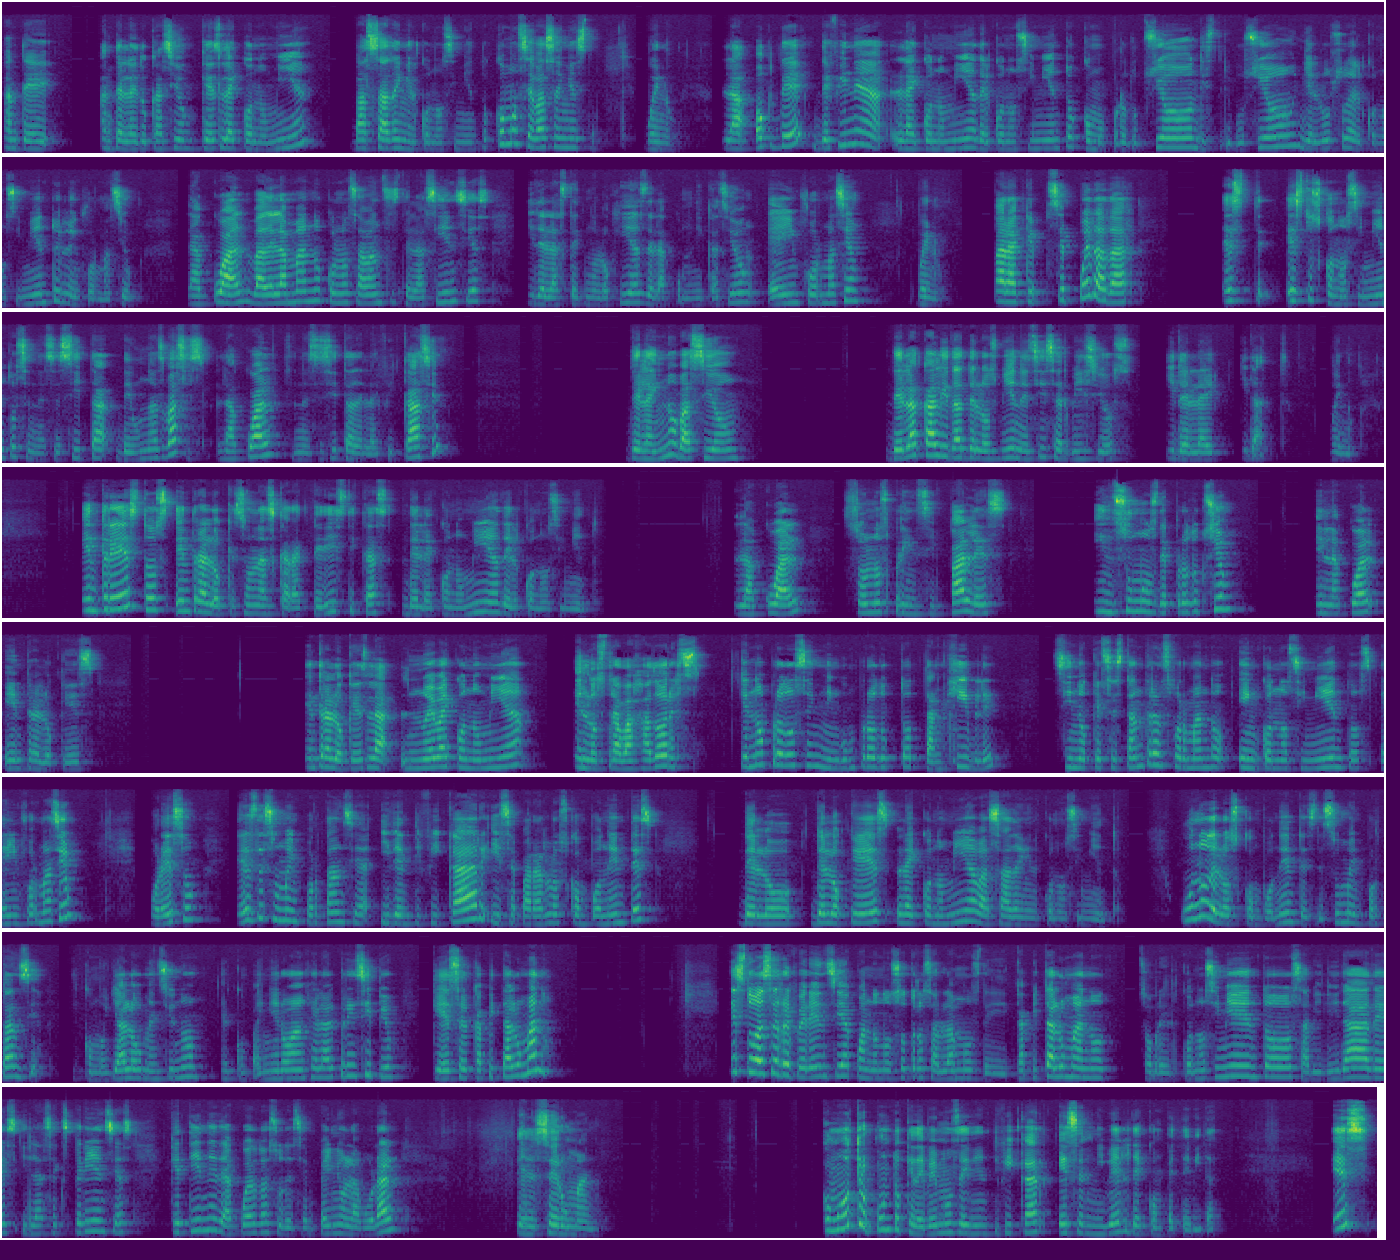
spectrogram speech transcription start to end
ante, ante la educación, que es la economía basada en el conocimiento. ¿Cómo se basa en esto? Bueno, la OCDE define a la economía del conocimiento como producción, distribución y el uso del conocimiento y la información, la cual va de la mano con los avances de las ciencias y de las tecnologías de la comunicación e información. Bueno, para que se pueda dar este, estos conocimientos se necesita de unas bases, la cual se necesita de la eficacia, de la innovación, de la calidad de los bienes y servicios y de la equidad. Bueno, entre estos entra lo que son las características de la economía del conocimiento, la cual son los principales insumos de producción, en la cual entra lo que es entra lo que es la nueva economía en los trabajadores, que no producen ningún producto tangible sino que se están transformando en conocimientos e información. Por eso, es de suma importancia identificar y separar los componentes de lo, de lo que es la economía basada en el conocimiento. Uno de los componentes de suma importancia, y como ya lo mencionó el compañero Ángel al principio, que es el capital humano. Esto hace referencia cuando nosotros hablamos de capital humano sobre el conocimientos, habilidades y las experiencias que tiene de acuerdo a su desempeño laboral el ser humano. Como otro punto que debemos de identificar es el nivel de competitividad. Es,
